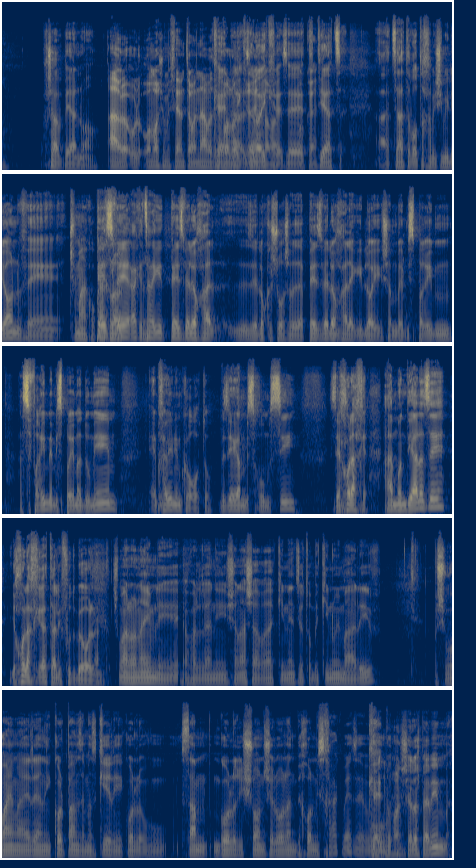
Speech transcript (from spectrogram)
עכשיו, בינואר. אה, לא, הוא הוא אמר שהוא מסיים את העונה, אבל זה כן, כבר לא יקרה. זה לא. יקרה, זה אוקיי. תהיה הצ- ההצעה תעבור את ה-50 מיליון, תשמע, כל כך לא... רק צריך להגיד, פסו לא יוכל, זה לא קשור עכשיו לזה, פסו לא יוכל להגיד, לא, היא שם במספרים, הספרים במספרים אדומים, הם חייבים למכור אותו, וזה יהיה גם בסכום שיא. זה יכול להכריע, המונדיאל הזה יכול להכריע את האליפות בהולנד. תשמע, לא נעים לי, אבל אני שנה שעברה קינאתי אותו בכינוי מעליב. בשבועיים האלה, אני כל פעם, זה מזכיר לי, כל, הוא שם גול ראשון של הולנד בכל משחק באיזה... כן, הוא, נכון. שלוש פעמים, 1-0,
